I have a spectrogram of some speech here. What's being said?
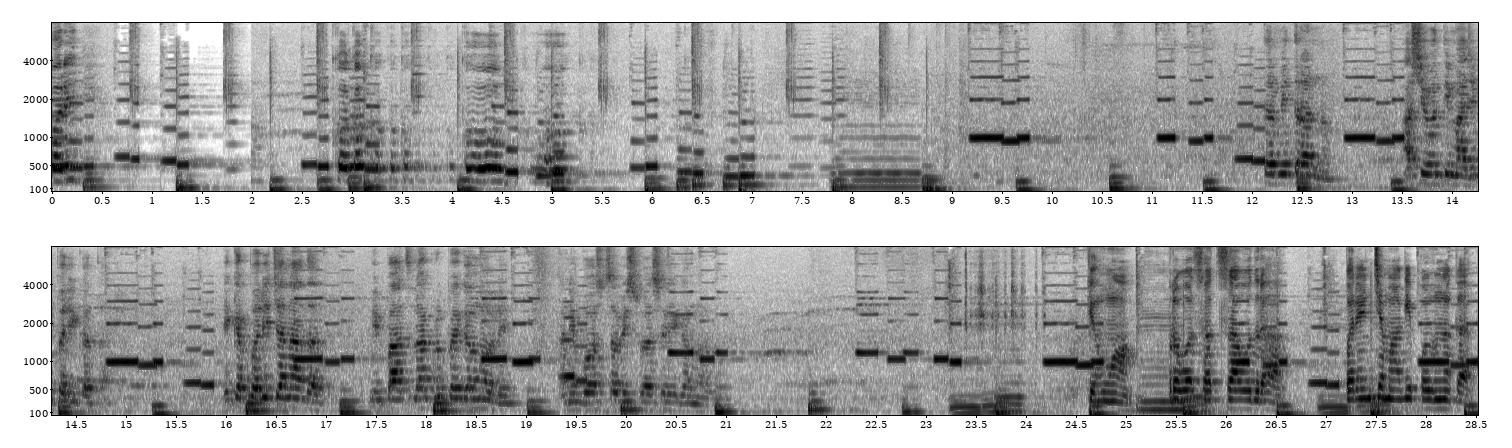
परी क- क- क- क- क- क- क- तर मित्रांनो अशी होती माझी परिकथा. एका परीच्या नादात मी पाच लाख रुपये गमावले आणि बॉसचा विश्वासही गमावला. तेव्हा प्रवासात सावध राहा. पर्यंतच्या मागे पडू नका.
